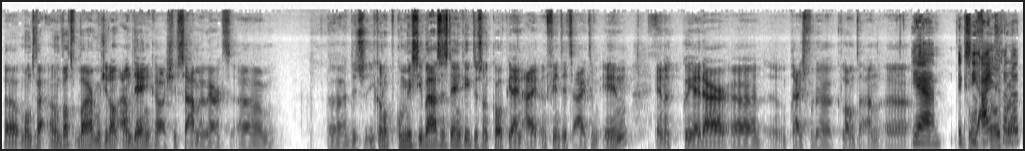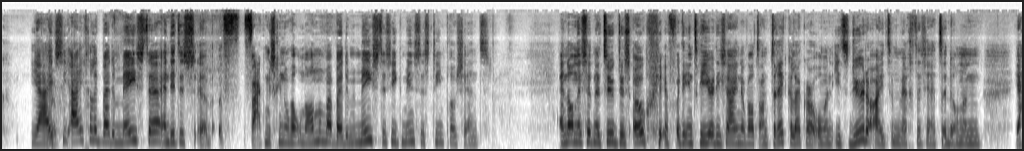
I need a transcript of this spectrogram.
Uh, want waar, wat, waar moet je dan aan denken als je samenwerkt? Um, uh, dus je kan op commissiebasis, denk ik. Dus dan koop jij een, een vintage item in. En dan kun jij daar uh, een prijs voor de klanten aan. ja, ik zie eigenlijk. Ja, ik zie eigenlijk bij de meeste, en dit is vaak misschien nog wel onderhandelbaar, bij de meeste zie ik minstens 10%. En dan is het natuurlijk dus ook voor de interieurdesigner wat aantrekkelijker om een iets duurder item weg te zetten dan een, ja,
